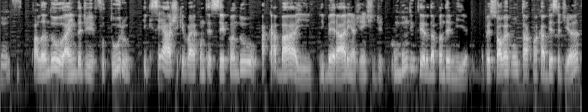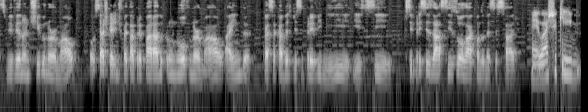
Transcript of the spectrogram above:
e é isso. Falando ainda de futuro, o que você acha que vai acontecer quando acabar e liberarem a gente de o mundo inteiro da pandemia? O pessoal vai voltar com a cabeça de antes, viver no antigo normal? Ou você acha que a gente vai estar preparado para um novo normal, ainda com essa cabeça de se prevenir e se, se precisar se isolar quando necessário? É, eu acho que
